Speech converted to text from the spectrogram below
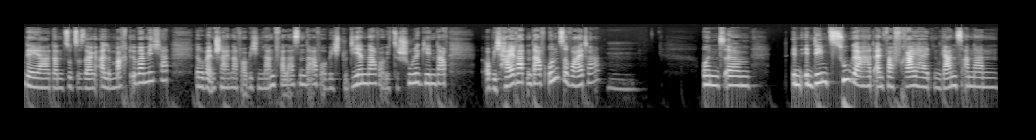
der ja dann sozusagen alle Macht über mich hat, darüber entscheiden darf, ob ich ein Land verlassen darf, ob ich studieren darf, ob ich zur Schule gehen darf, ob ich heiraten darf und so weiter. Mhm. Und ähm, in, in dem Zuge hat einfach Freiheit einen ganz anderen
